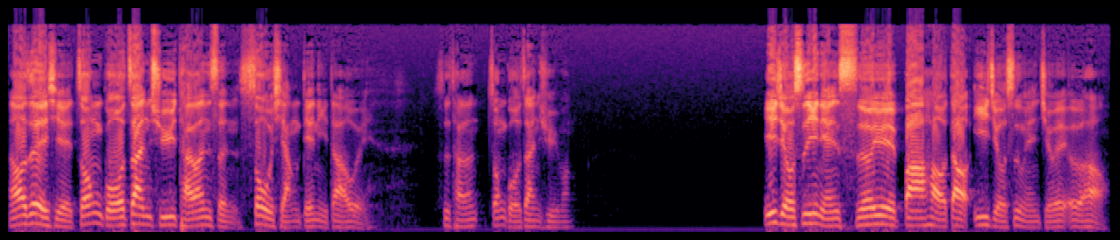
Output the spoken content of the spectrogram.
然后这里写中国战区台湾省受降典礼大会，是台湾中国战区吗？一九四一年十二月八号到一九四五年九月二号，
